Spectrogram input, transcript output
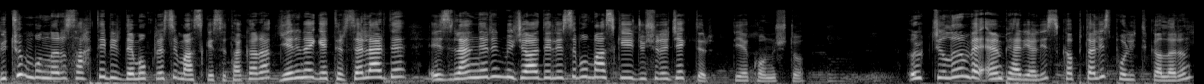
bütün bunları sahte bir demokrasi maskesi takarak yerine getirseler de ezilenlerin mücadelesi bu maskeyi düşürecektir diye konuştu. Irkçılığın ve emperyalist kapitalist politikaların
